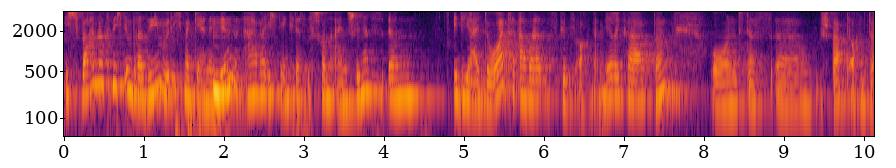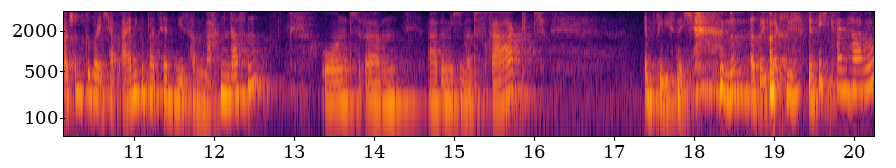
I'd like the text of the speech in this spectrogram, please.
Ich war noch nicht in Brasilien, würde ich mal gerne mhm. hin, aber ich denke, das ist schon ein Schönheitsideal ähm, dort, aber es gibt es auch in Amerika. Ne? Und das äh, schwappt auch in Deutschland drüber. Ich habe einige Patienten, die es haben machen lassen. Und ähm, wenn mich jemand fragt, empfehle ich es nicht. Ne? also ich sage, okay. wenn ich keinen habe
